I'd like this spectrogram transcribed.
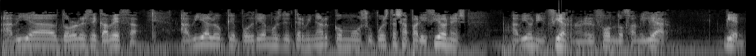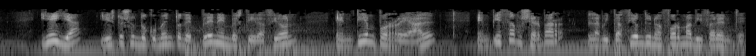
había dolores de cabeza, había lo que podríamos determinar como supuestas apariciones, había un infierno en el fondo familiar. Bien, y ella, y esto es un documento de plena investigación, en tiempo real, empieza a observar la habitación de una forma diferente,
